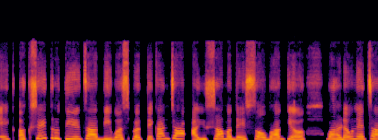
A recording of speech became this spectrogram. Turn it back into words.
एक अक्षय तृतीयेचा दिवस प्रत्येकांच्या आयुष्यामध्ये सौभाग्य वाढवण्याचा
